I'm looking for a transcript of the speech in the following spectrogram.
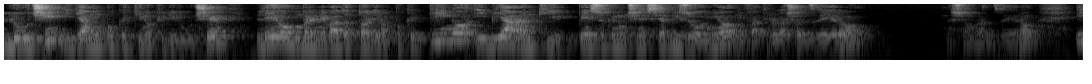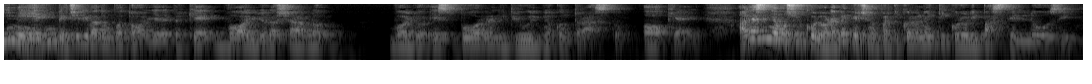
luci, gli diamo un pochettino più di luce, le ombre ne vado a togliere un pochettino, i bianchi penso che non ce ne sia bisogno, infatti lo lascio a zero, lasciamolo a zero, i neri invece li vado un po' a togliere perché voglio lasciarlo, voglio esporre di più il mio contrasto. Ok, adesso andiamo sul colore, a me piacciono particolarmente i colori pastellosi,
